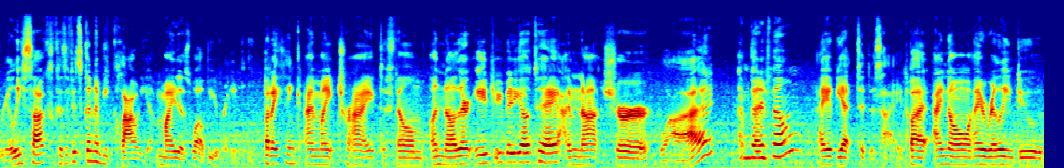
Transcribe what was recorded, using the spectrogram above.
really sucks because if it's going to be cloudy, it might as well be rainy. But I think I might try to film another AG video today. I'm not sure what I'm to film. I have yet to decide. But I know I really do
